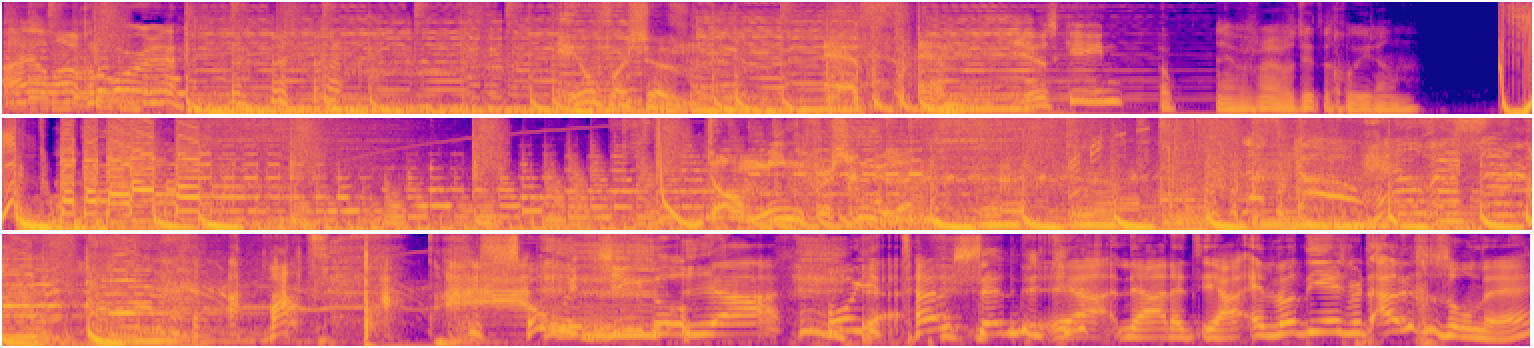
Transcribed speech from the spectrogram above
Heel lang geworden. Hilversum. FM. Juskien. Oh. Nee, volgens mij was dit een goede dan. Domien Verschuren. Let's go. Hilversum FM. Wat? Gezongen jingle. Ja. Voor je thuiszendertje. Ja, ja, dat, ja, en wat niet eens werd uitgezonden, hè?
